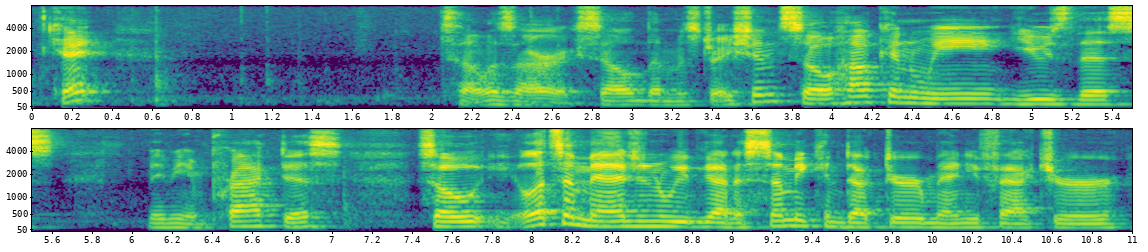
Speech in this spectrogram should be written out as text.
Okay. So that was our Excel demonstration. So how can we use this maybe in practice? So let's imagine we've got a semiconductor manufacturer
